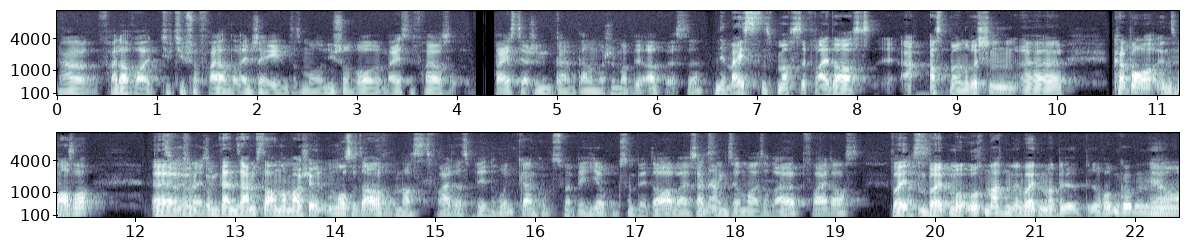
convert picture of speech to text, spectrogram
Ja, Freitag war typischer Freitag an der Rennstrecke, dass man nüchtern war. Am meisten Freitags beißt ja schon gar nicht mal schon mal bisschen ab, weißt du? Ne, meistens machst du freitags äh, erstmal einen richtigen äh, Körper ins Wasser, äh, um, um dann Samstag nochmal schön unterzutauchen. Machst freitags den Rundgang, guckst mal bei hier, guckst mal bei da, weil Sachsen Genau. ist immer ist erlaubt, freitags. Wollten, Was- wollten wir auch machen, wir wollten mal ein bisschen, bisschen rumgucken Ja. ja.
